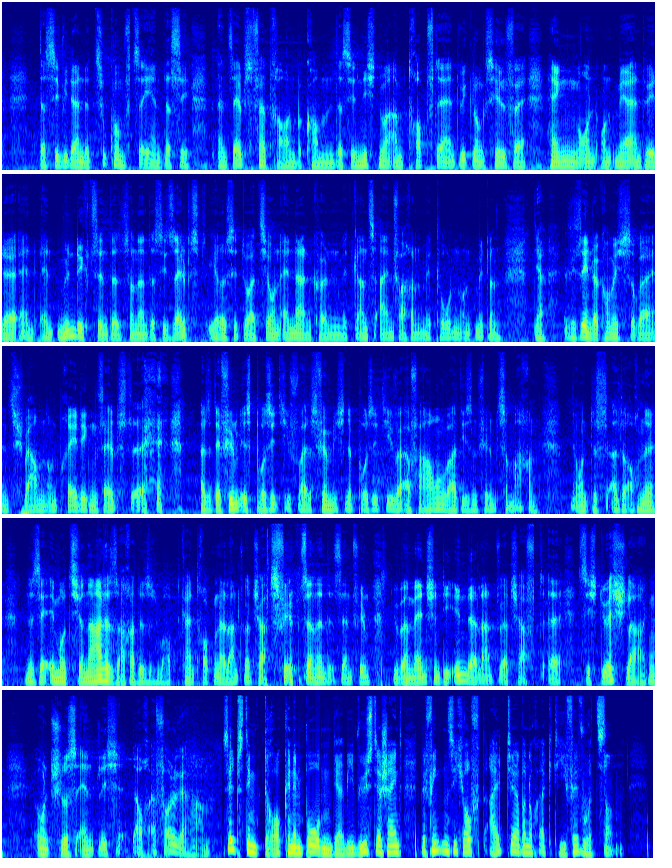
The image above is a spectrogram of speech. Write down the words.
dass sie wieder eine Zukunft sehen, dass sie ein Selbstvertrauen bekommen, dass sie nicht nur am Tropf der Entwicklungshilfe hängen und, und mehr entweder ent, entmündigt sind, sondern dass sie selbst ihre Situation ändern können mit ganz einfachen Methoden und Mitteln. Ja, Sie sehen, da komme ich sogar ins Schwärmen und Predigen selbst. Also der Film ist positiv, weil es für mich eine positive Erfahrung war, diesen Film zu machen. Und das ist also auch eine, eine sehr emotionale Sache. Das ist überhaupt kein trockener Landwirtschaftsfilm, sondern das ist ein Film über Menschen, die in der Landwirtschaft äh, sich durchschlagen und schlussendlich auch Erfolge haben. Selbst im trockenen Boden, der wie Wüste erscheint, befinden sich oft alte, aber noch aktive Wurzeln.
